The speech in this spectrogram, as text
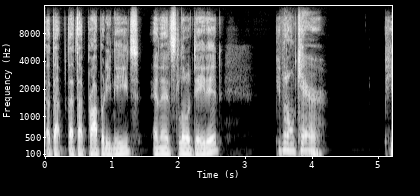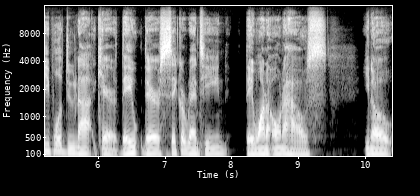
at that, that that property needs. And then it's a little dated. People don't care. People do not care. They they're sick of renting. They want to own a house. You know,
